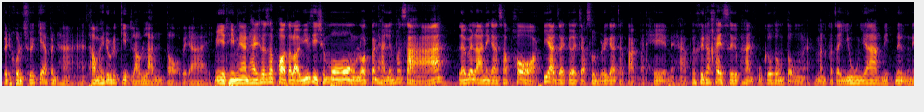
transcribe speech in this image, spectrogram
เป็นคนช่วยแก้ปัญหาทำให้ธุรกิจเรารันต่อไปได้ มีทีมงานไทยช่วยซัพพอร์ตตลอด 24 ชั่วโมง ลดปัญหาเรื่องภาษา และเวลาในการซัพพอร์ตที่อาจจะเกิดจากศูนย์บริการจากต่างประเทศนะครับก็คือถ้าใครซื้อผ่าน Google ตรงๆอะมันก็จะยุ่งยากนิดนึงใน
